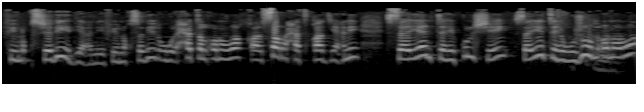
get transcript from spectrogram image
في نقص شديد يعني في نقص شديد وحتى الأونروا صرحت قالت يعني سينتهي كل شيء سينتهي وجود نعم. الأونروا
